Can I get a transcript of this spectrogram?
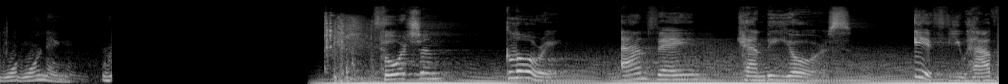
Warning. Fortune, glory, and fame can be yours if you have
